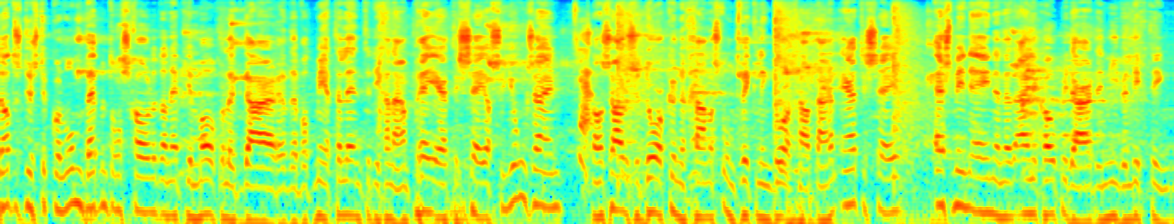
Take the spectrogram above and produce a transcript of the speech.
dat is dus de kolom badmintonscholen. Dan heb je mogelijk daar eh, de wat meer talenten die gaan naar een pre-RTC als ze jong zijn. Ja. Dan zouden ze door kunnen gaan als de ontwikkeling doorgaat naar een RTC. S-1 en uiteindelijk hoop je daar de nieuwe lichting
